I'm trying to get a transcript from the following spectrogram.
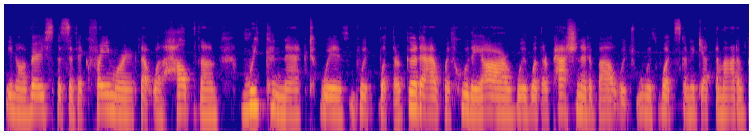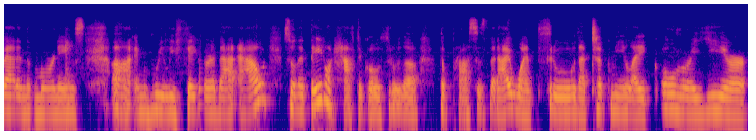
you know a very specific framework that will help them reconnect with with what they're good at, with who they are, with what they're passionate about, with with what's going to get them out of bed in the mornings, uh, and really figure that out so that they don't have to go through the the process that I went through that took me like over a year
